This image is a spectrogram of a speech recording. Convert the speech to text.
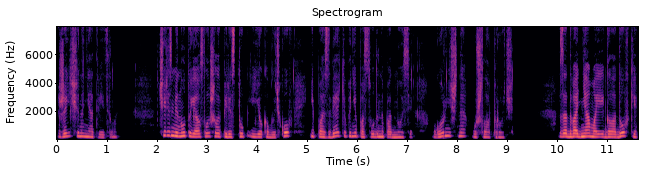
Женщина не ответила. Через минуту я услышала перестук ее каблучков и позвякивание посуды на подносе. Горничная ушла прочь. За два дня моей голодовки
